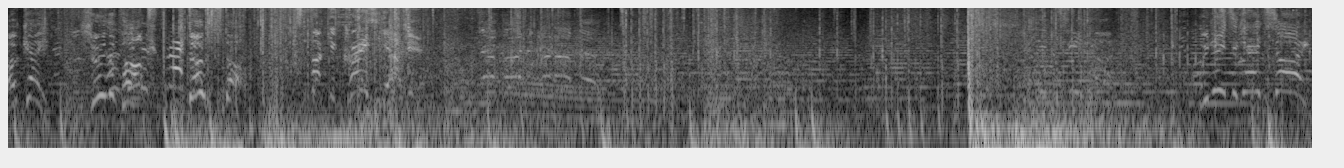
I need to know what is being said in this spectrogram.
Okay, through the park. Don't stop. It's fucking crazy out here. We need to get inside.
